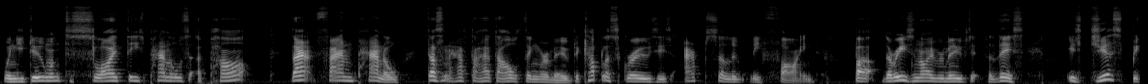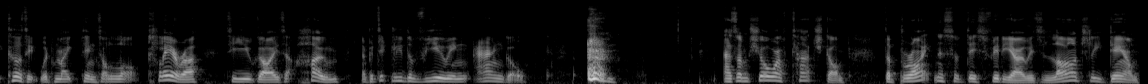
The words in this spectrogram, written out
when you do want to slide these panels apart, that fan panel doesn't have to have the whole thing removed. A couple of screws is absolutely fine. But the reason I removed it for this is just because it would make things a lot clearer to you guys at home, and particularly the viewing angle. As I'm sure I've touched on, the brightness of this video is largely down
